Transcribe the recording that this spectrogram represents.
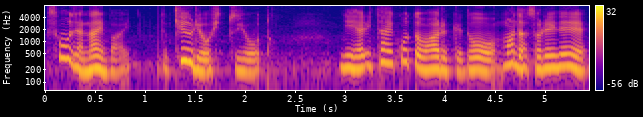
そうじゃない場合給料必要と。でやりたいことはあるけどまだそれで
